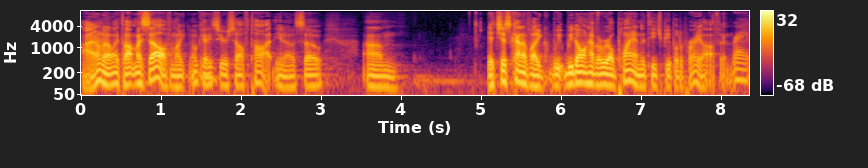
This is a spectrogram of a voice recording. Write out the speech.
I don't know. I taught myself. I'm like, okay, so you're self taught, you know? So, um, it's just kind of like we, we don't have a real plan to teach people to pray often. Right.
